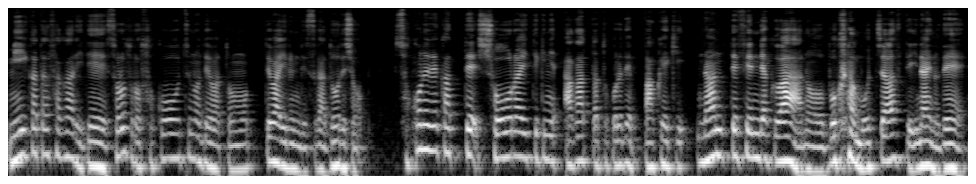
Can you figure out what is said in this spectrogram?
右肩下がりでそろそろ底を打つのではと思ってはいるんですがどうでしょう。底値で買って将来的に上がったところで爆撃なんて戦略はあの僕は持ち合わせていないので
